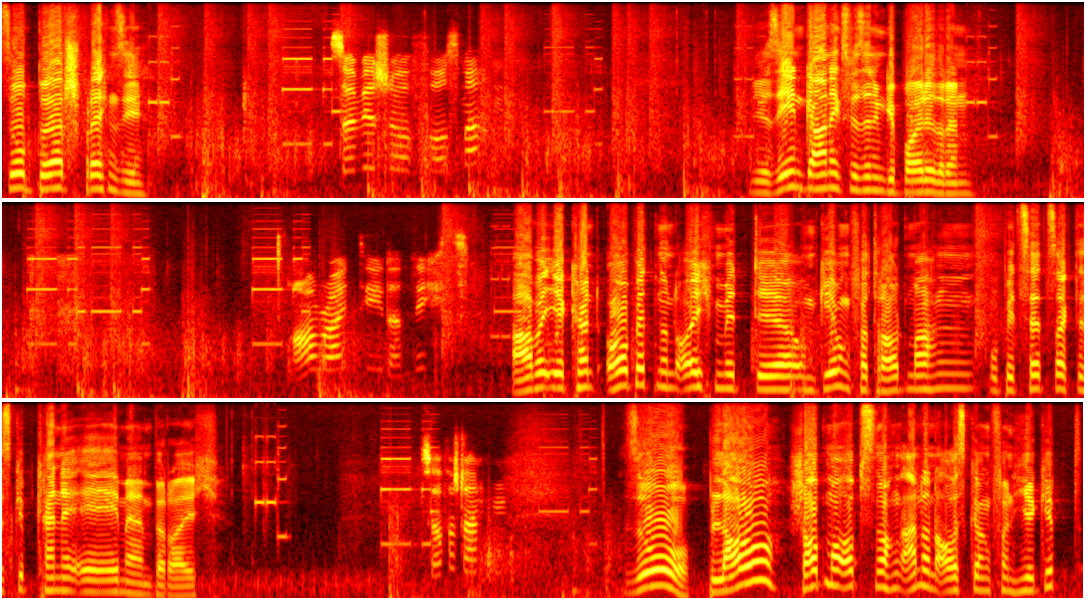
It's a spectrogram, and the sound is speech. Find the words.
So, Bird, sprechen Sie. Sollen wir schon Force machen? Wir sehen gar nichts, wir sind im Gebäude drin. Alrighty, dann nichts. Aber ihr könnt orbiten und euch mit der Umgebung vertraut machen. OPZ sagt, es gibt keine EE mehr im Bereich. So verstanden. So, blau. Schaut mal, ob es noch einen anderen Ausgang von hier gibt.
